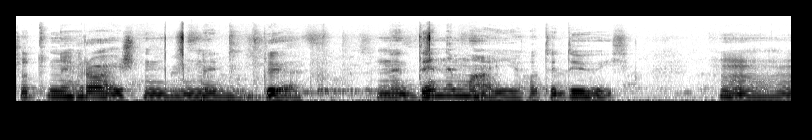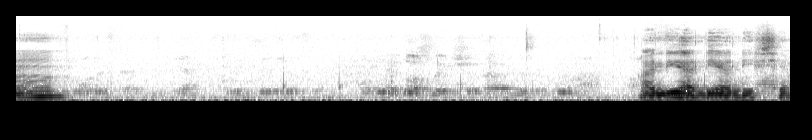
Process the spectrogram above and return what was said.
Чого ти не граєш ніде? Ніде немає його, ти дивись. Хм. Алі, алі, алі, всі.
